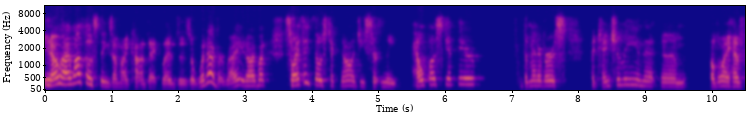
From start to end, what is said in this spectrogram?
You know, I want those things on my contact lenses or whatever, right? You know, I want, so I think those technologies certainly help us get there. The metaverse potentially, in that, um, although I have,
